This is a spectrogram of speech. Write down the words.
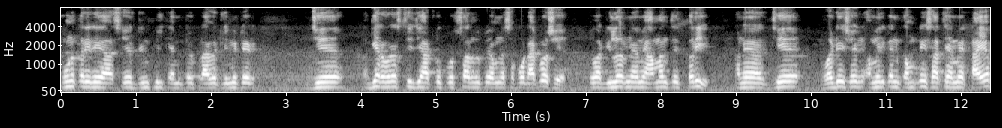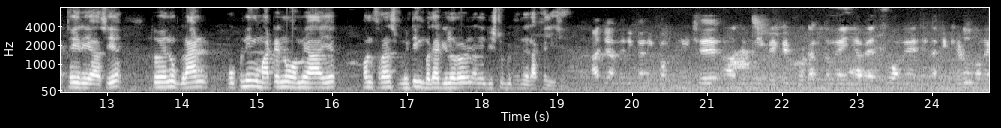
પૂર્ણ કરી રહ્યા છીએ ડ્રીમફિલ્ડ કેમિકલ પ્રાઇવેટ લિમિટેડ જે અગિયાર વર્ષથી જે આટલું પ્રોત્સાહન રૂપે અમને સપોર્ટ આપ્યો છે એવા ડીલરને અમે આમંત્રિત કરી અને જે વર્ડેશન અમેરિકન કંપની સાથે અમે ટાઈઅપ થઈ રહ્યા છીએ તો એનું ગ્રાન્ડ ઓપનિંગ માટેનું અમે આ એક કોન્ફરન્સ મિટિંગ બધા ડીલરો અને ડિસ્ટ્રીબ્યુટરને રાખેલી છે. આજે અમેરિકાની કંપની છે તેમની કઈ કઈ પ્રોડક્ટ તમે અહીંયા વેચશો અને એનાથી ખેડૂતોને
